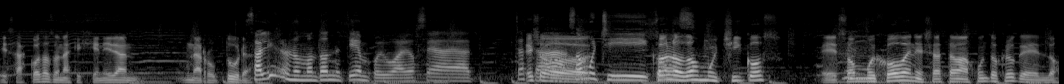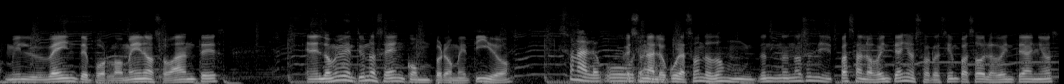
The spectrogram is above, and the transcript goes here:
esas cosas son las que generan una ruptura. Salieron un montón de tiempo igual, o sea, ya está, Ellos son muy chicos. Son los dos muy chicos, eh, son muy jóvenes, ya estaban juntos creo que en el 2020 por lo menos o antes. En el 2021 se ven comprometido. Es una locura. Es una locura, son los dos, no, sé si pasan los 20 años o recién pasados los 20 años.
